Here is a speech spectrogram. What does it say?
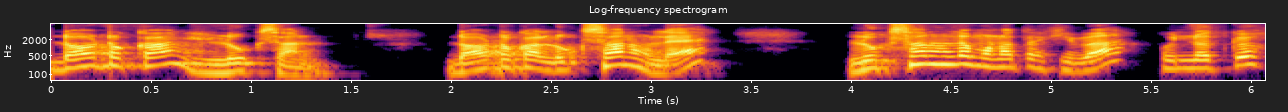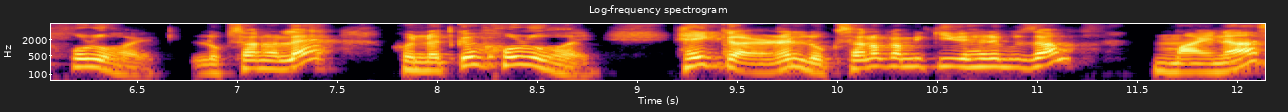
দহ টকা লোকচান। দহ টকা লোকচান হ'লে লোকচান হ'লে মনত ৰাখিবা শূন্যতকৈ সৰু হয়। লোকচান হ'লে শূন্যতকৈ সৰু হয়। সেইকাৰণে লোকচানক আমি কিহেৰে বুজাম? মাইনাছ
